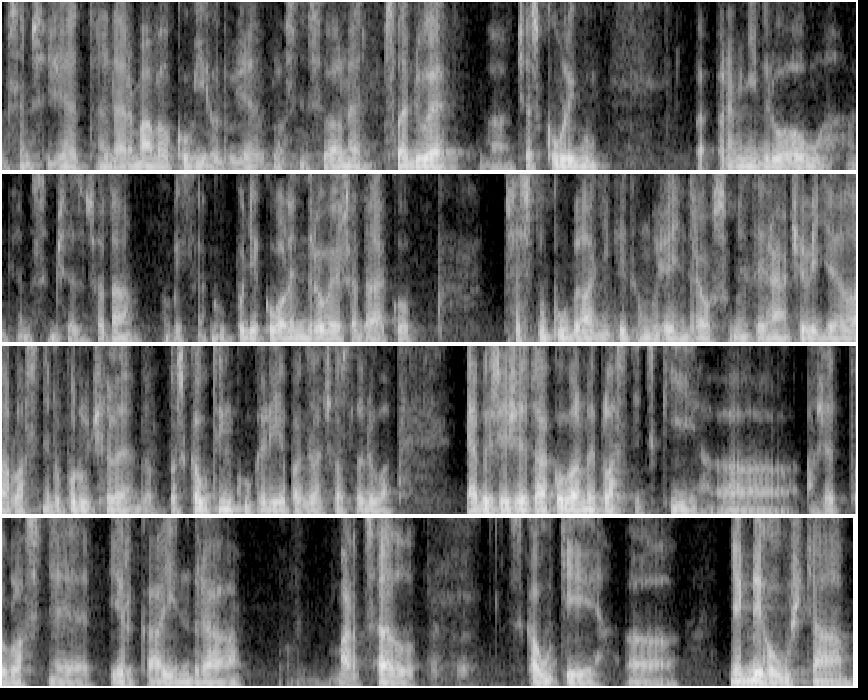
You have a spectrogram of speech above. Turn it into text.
Myslím si, že trenér má velkou výhodu, že vlastně si velmi sleduje Českou ligu, první, druhou. Takže myslím, že řada, abych jako poděkoval Indrovi, řada jako přestupů byla díky tomu, že Indra osobně ty hráče viděl a vlastně doporučil je do, do scoutingu, který je pak začal sledovat. Já bych řekl, že je to jako velmi plastický a že to vlastně je Jirka, Indra, Marcel, skauti, někdy Houšťa,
